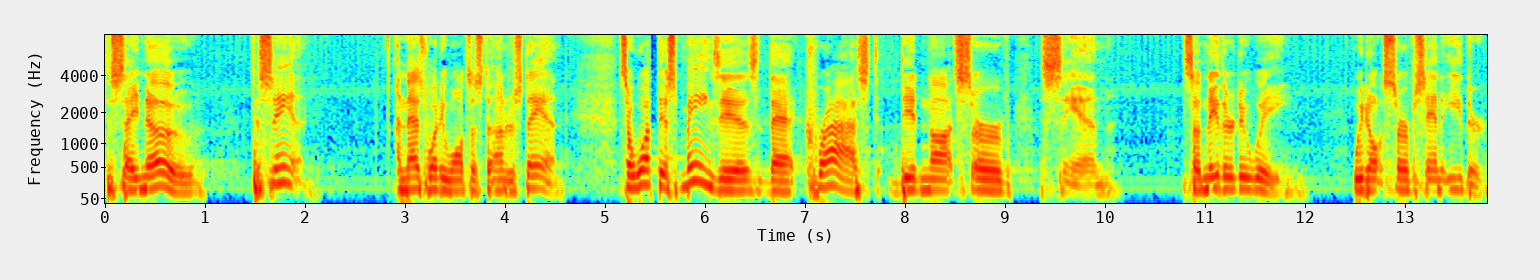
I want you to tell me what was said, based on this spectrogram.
to say no to sin. And that's what he wants us to understand. So, what this means is that Christ did not serve sin, so neither do we. We don't serve sin either.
